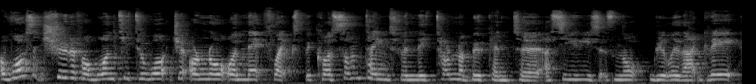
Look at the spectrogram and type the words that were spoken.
I wasn't sure if I wanted to watch it or not on Netflix because sometimes when they turn a book into a series, it's not really that great.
